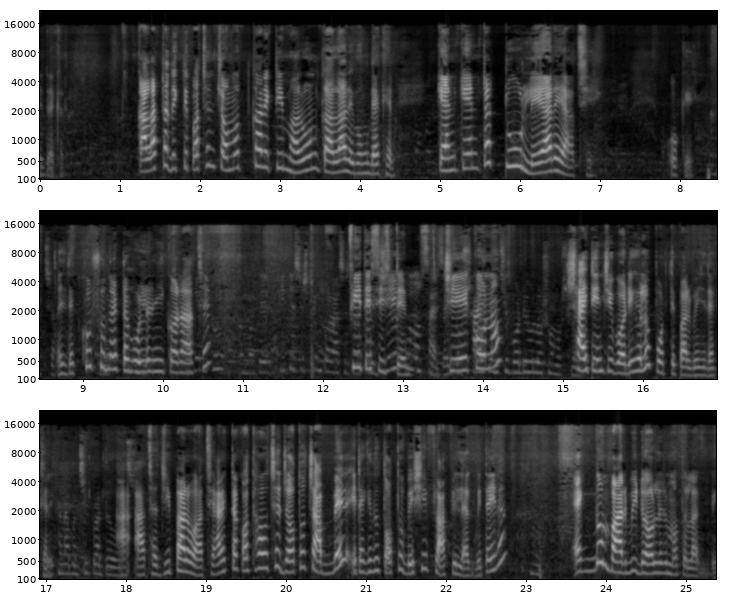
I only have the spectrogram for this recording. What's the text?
এই দেখেন। কালারটা দেখতে পাচ্ছেন চমৎকার একটি মারুন কালার এবং দেখেন ক্যানক্যানটা টু লেয়ারে আছে। ওকে এই দেখ খুব সুন্দর একটা গোল্ডেন ই করা আছে। ফিতে সিস্টেম যে কোনো ষাট ইঞ্চি বডি হলো পড়তে পারবে যে দেখেন। আচ্ছা জিপারও আছে। আরেকটা কথা হচ্ছে যত চাপবে এটা কিন্তু তত বেশি ফ্লাফি লাগবে তাই না? একদম বারবি ডলের মতো লাগবে।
